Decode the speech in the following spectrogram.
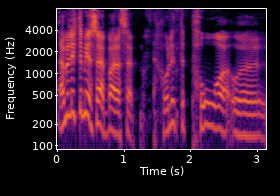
ja, men lite mer så här, bara så här, håll inte på och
